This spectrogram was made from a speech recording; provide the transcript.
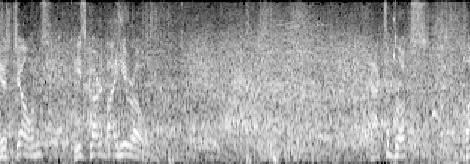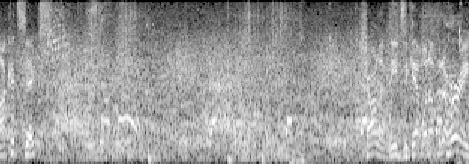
Here's Jones. He's guarded by Herro. Back to Brooks. Clock at six. Charlotte needs to get one up in a hurry.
